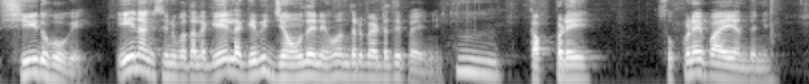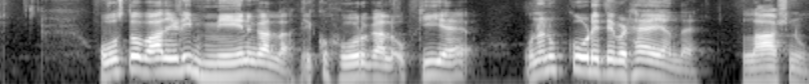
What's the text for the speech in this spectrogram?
ਸ਼ਹੀਦ ਹੋ ਗਏ। ਇਹ ਨਾ ਕਿਸੇ ਨੂੰ ਪਤਾ ਲੱਗੇ ਇਹ ਲੱਗੇ ਵੀ ਜਿਉਂਦੇ ਨੇ ਉਹ ਅੰਦਰ ਬੈੱਡ ਤੇ ਪਏ ਨੇ। ਕੱਪੜੇ ਸੁੱਕਣੇ ਪਾਏ ਜਾਂਦੇ ਨੇ। ਉਸ ਤੋਂ ਬਾਅਦ ਜਿਹੜੀ ਮੇਨ ਗੱਲ ਆ ਇੱਕ ਹੋਰ ਗੱਲ ਉਹ ਕੀ ਹੈ ਉਹਨਾਂ ਨੂੰ ਘੋੜੇ ਤੇ ਬਿਠਾਇਆ ਜਾਂਦਾ ਹੈ ਲਾਸ਼ ਨੂੰ।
